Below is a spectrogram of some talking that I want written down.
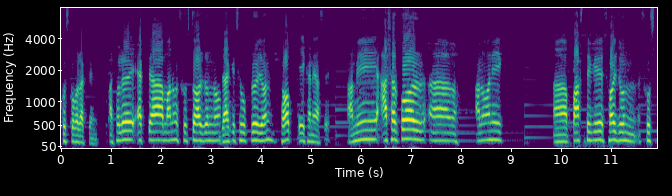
খোঁজখবর রাখতেন। আসলে একটা মানুষ সুস্থ হওয়ার জন্য যা কিছু প্রয়োজন সব এইখানে আছে। আমি আসার পর আনুমানিক পাঁচ থেকে ছয় জন সুস্থ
